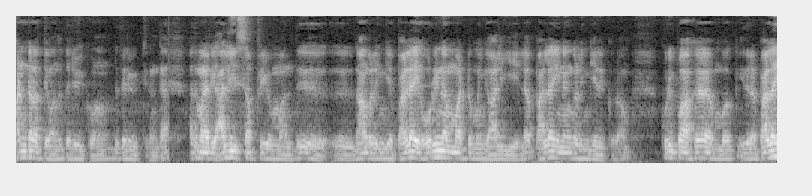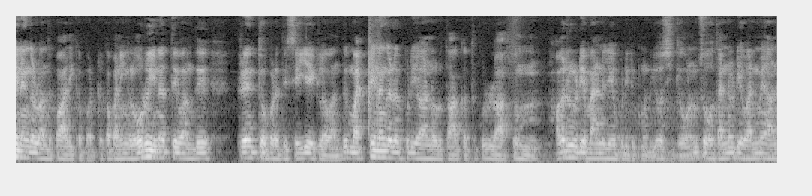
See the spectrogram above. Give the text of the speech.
கண்டனத்தை வந்து தெரிவிக்கணும்னு தெரிவிச்சிருந்தார் அது மாதிரி அலி சப்ரியம் வந்து நாங்கள் இங்கே பல ஒரு இனம் மட்டும் இங்கே அழியில பல இனங்கள் இங்கே இருக்கிறோம். குறிப்பாக இதில் பல இனங்கள் வந்து பாதிக்கப்பட்டிருக்கு. அப்போ நீங்கள் ஒரு இனத்தை வந்து பிரதித்துவப்படுத்தி செய்யக்கில் வந்து மற்ற இனங்கள் எப்படியான ஒரு தாக்கத்துக்குள்ளாகும்? அவர்களுடைய மனநிலை எப்படி இருக்கும்னு யோசிக்கணும். ஸோ தன்னுடைய வன்மையான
